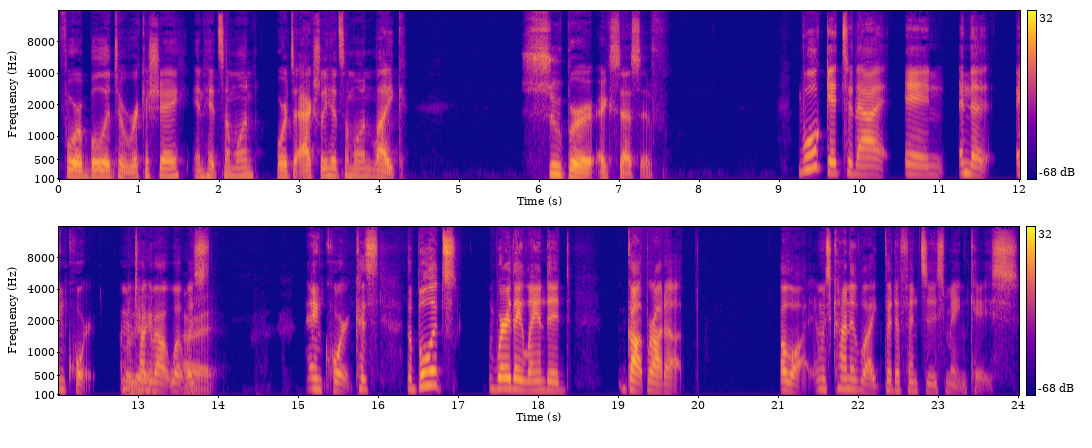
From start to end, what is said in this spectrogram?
for a bullet to ricochet and hit someone, or to actually hit someone, like super excessive. we'll get to that in in the in court. I'm going to talk about what was alright. in court cuz the bullets where they landed got brought up a lot and was kind of like the defense's main case.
